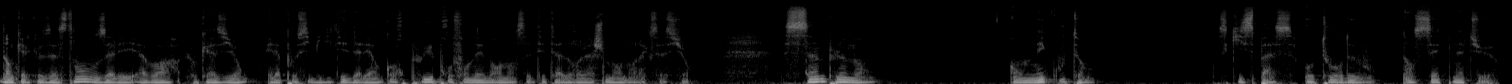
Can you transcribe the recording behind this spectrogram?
Dans quelques instants, vous allez avoir l'occasion et la possibilité d'aller encore plus profondément dans cet état de relâchement, de relaxation. Simplement en écoutant ce qui se passe autour de vous, dans cette nature.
